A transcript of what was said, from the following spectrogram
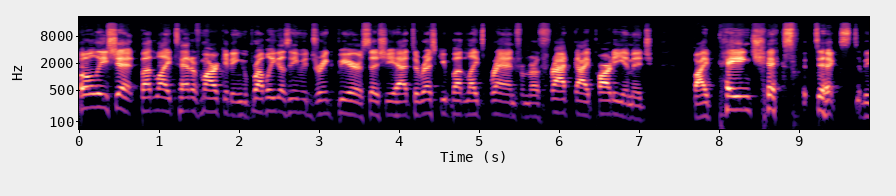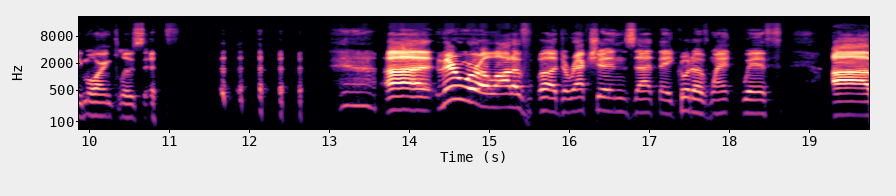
holy shit! Bud Light's head of marketing, who probably doesn't even drink beer, says she had to rescue Bud Light's brand from a frat guy party image by paying chicks with dicks to be more inclusive. uh, there were a lot of uh, directions that they could have went with uh,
